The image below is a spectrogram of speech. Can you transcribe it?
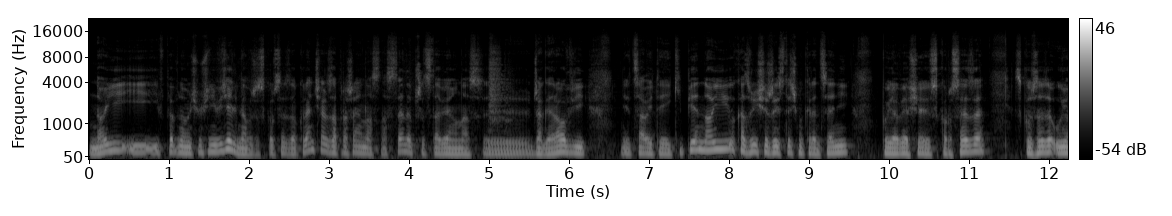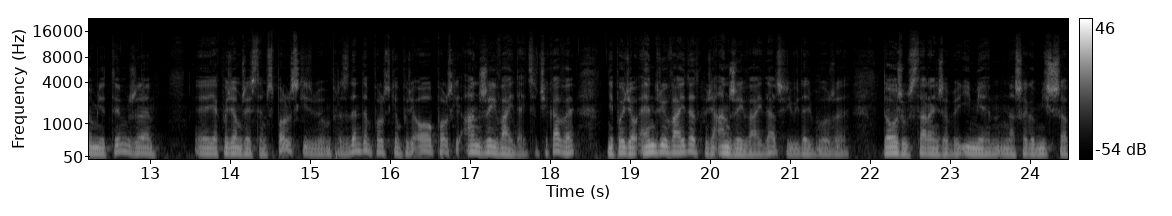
No i, i w pewnym momencie myśmy nie wiedzieli nawet, że Scorsese kręci, ale zapraszają nas na scenę, przedstawiają nas y, Jaggerowi, y, całej tej ekipie, no i okazuje się, że jesteśmy kręceni. Pojawia się Scorsese. Scorsese ujął mnie tym, że jak powiedziałem, że jestem z Polski, byłem prezydentem Polski, on powiedział, o, Polski, Andrzej Wajda. I co ciekawe, nie powiedział Andrew Wajda, tylko powiedział Andrzej Wajda, czyli widać było, że dołożył starań, żeby imię naszego mistrza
